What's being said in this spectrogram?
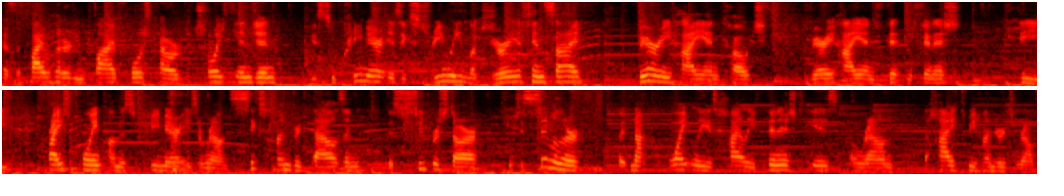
Has the 505 horsepower Detroit engine. The Supreme Aire is extremely luxurious inside. Very high-end coach, very high-end fit and finish. The price point on the Supreme Aire is around 600,000. The Superstar, which is similar but not quite as highly finished, is around the high 300s, around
